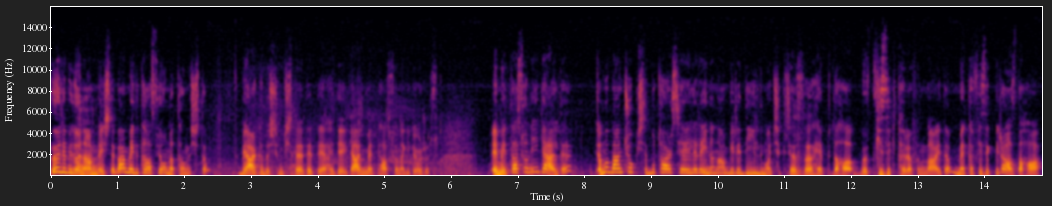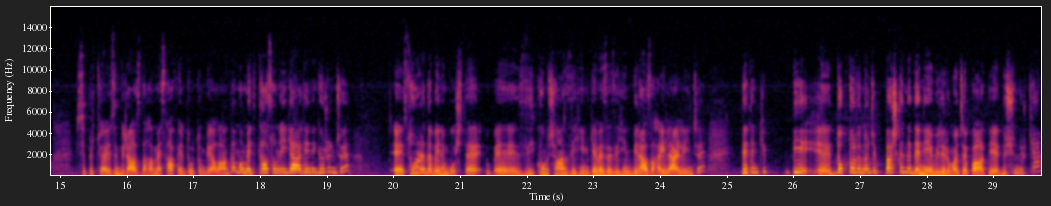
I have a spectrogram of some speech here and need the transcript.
Böyle bir dönemde işte ben meditasyonla tanıştım. Bir arkadaşım işte dedi hadi gel bir meditasyona gidiyoruz. E, meditasyon iyi geldi. Ama ben çok işte bu tarz şeylere inanan biri değildim açıkçası. Hep daha böyle fizik tarafındaydım. Metafizik biraz daha, spiritüalizm biraz daha mesafeli durduğum bir alanda. Ama meditasyonun iyi geldiğini görünce e, sonra da benim bu işte e, zih- konuşan zihin, geveze zihin biraz daha ilerleyince dedim ki bir e, doktordan önce başka ne deneyebilirim acaba diye düşünürken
